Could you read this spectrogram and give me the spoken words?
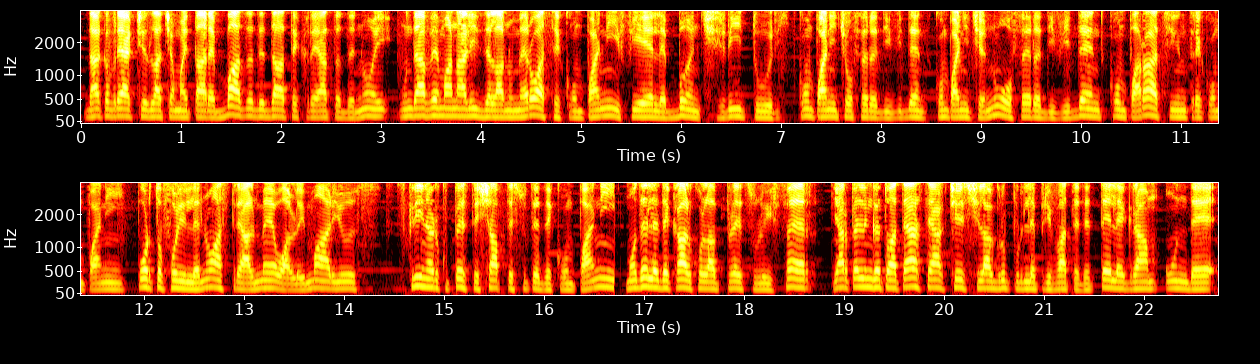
dacă vrei acces la cea mai tare bază de date creată de noi, unde avem analize la numeroase companii, fie ele bănci, rituri, companii ce oferă dividend, companii ce nu oferă dividend, comparații între companii, portofoliile noastre, al meu, al lui Marius, screener cu peste 700 de companii, modele de calcul al prețului fair, iar pe lângă toate astea acces și la grupurile private de Telegram, unde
